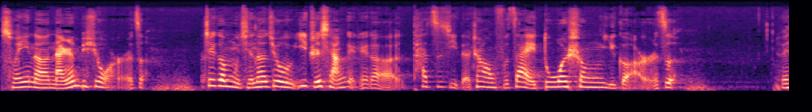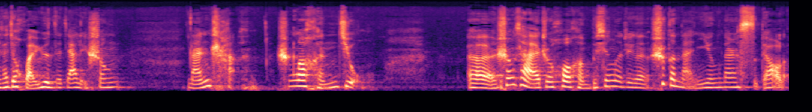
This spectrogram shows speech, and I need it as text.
所以呢男人必须有儿子。这个母亲呢就一直想给这个她自己的丈夫再多生一个儿子，所以她就怀孕在家里生，难产生了很久。呃，生下来之后很不幸的，这个是个男婴，但是死掉了。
